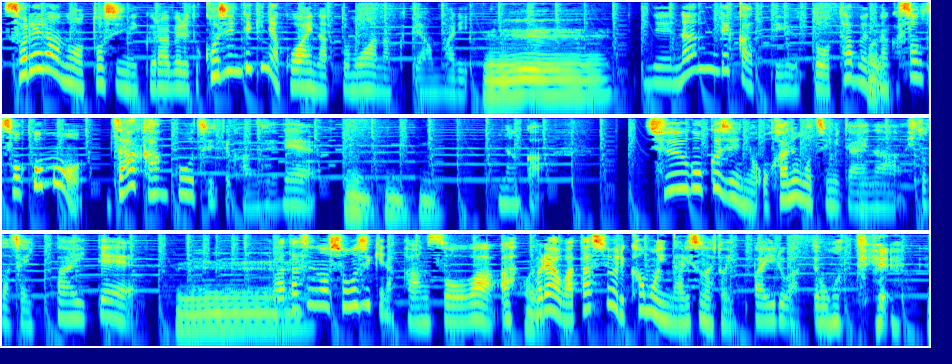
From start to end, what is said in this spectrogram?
それらの都市に比べると個人的には怖いなって思わなくてあんまり。へえでなんでかっていうと多はい。分なんかそ,、そこもザ観光地って感じでうんうん。なんか中国人のお金持ちみたいな人たちがいっぱいいて、私の正直な感想はあい。これは私よりカモになりそうな人がいっぱいいるわって思って。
